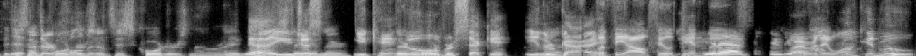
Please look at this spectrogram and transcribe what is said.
they just have they're quarters. holding It's just quarters now, right? They Yeah, you just- in you can't go fourth. over second either Yeah. guy. But the outfield can can't- You gotta have two wherever guys. they Outfield want, could move.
